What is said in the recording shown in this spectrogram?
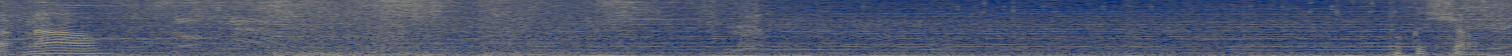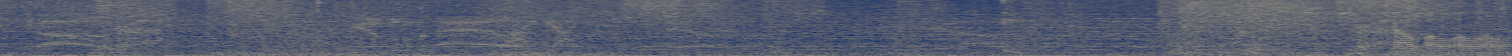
Stuck now. Focus shot. Give them hell! Ow ow ow ow.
